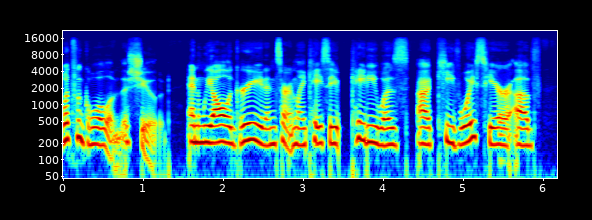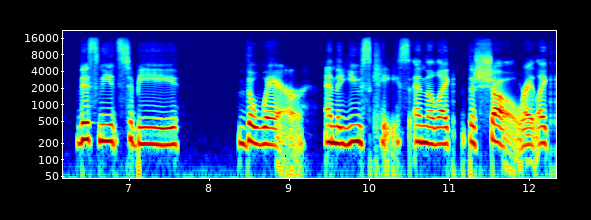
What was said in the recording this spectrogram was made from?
what's the goal of the shoot? And we all agreed, and certainly Casey, Katy was a key voice here of this needs to be the where and the use case and the like the show, right? Like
